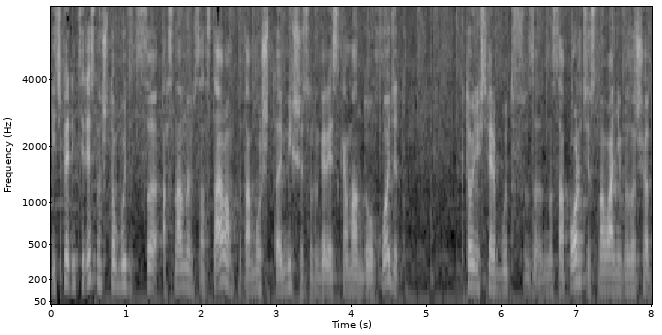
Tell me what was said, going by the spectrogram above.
И теперь интересно, что будет с основным составом, потому что Миша, собственно говоря, из команды уходит. Кто у них теперь будет на саппорте? Снова они возвращают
